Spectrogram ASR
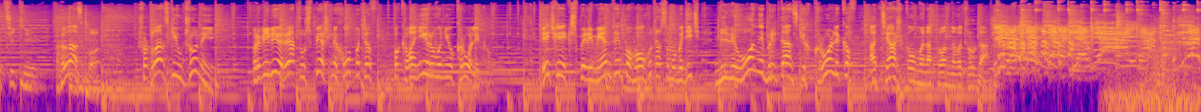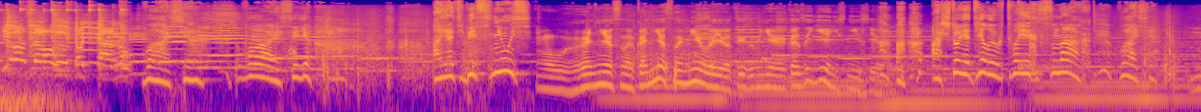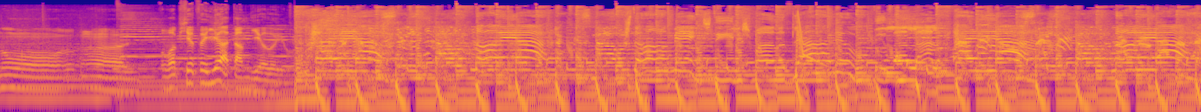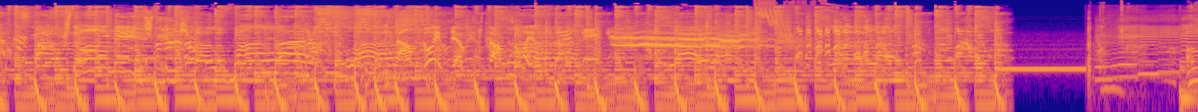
Мексики, Глазго, шотландские ученые провели ряд успешных опытов по клонированию кроликов. Эти эксперименты помогут освободить миллионы британских кроликов от тяжкого монотонного труда. Вася, Вася, я... А я тебе снюсь? О, конечно, конечно, милая, ты же мне каждый день снишься. А, а что я делаю в твоих снах, Вася? Ну, а, вообще-то я там делаю.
